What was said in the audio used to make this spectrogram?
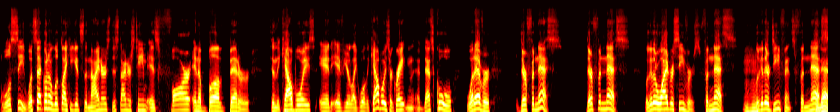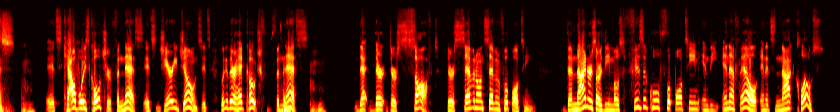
we'll see what's that going to look like against the Niners. This Niners team is far and above better than the Cowboys. And if you're like, well, the Cowboys are great and uh, that's cool, whatever, they're finesse. They're finesse. Look at their wide receivers, finesse. Mhm. Look at their defense, finesse. Finesse. Mhm. It's Cowboys culture, finesse. It's Jerry Jones. It's look at their head coach, finesse. Mhm. That they're they're soft. They're a seven on seven football team. The Niners are the most physical football team in the NFL, and it's not close.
